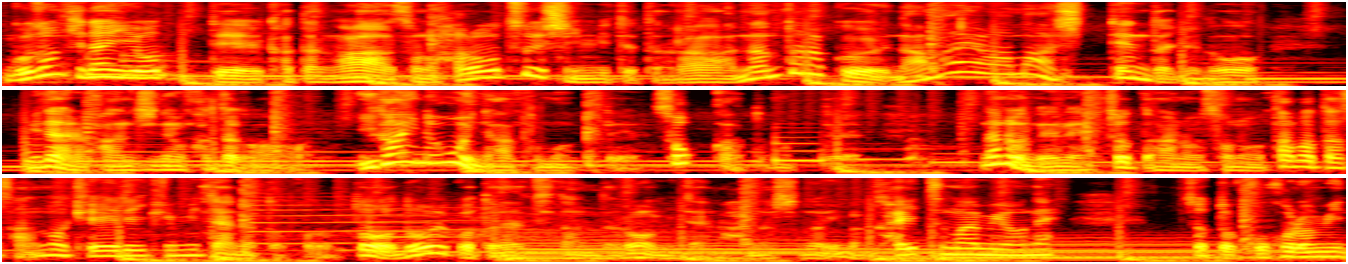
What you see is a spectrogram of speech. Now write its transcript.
ご存知ないよって方が、そのハロー通信見てたら、なんとなく名前はまあ知ってんだけど、みたいな感じの方が意外に多いなと思って、そっかと思って。なのでね、ちょっとあの、その田端さんの経歴みたいなところと、どういうことをやってたんだろうみたいな話の今、かいつまみをね、ちょっと試み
